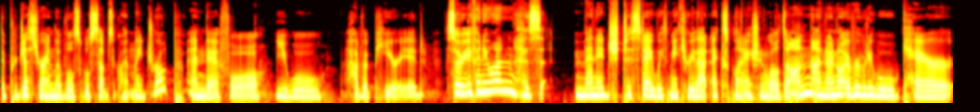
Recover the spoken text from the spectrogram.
The progesterone levels will subsequently drop, and therefore you will have a period. So, if anyone has managed to stay with me through that explanation, well done. I know not everybody will care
